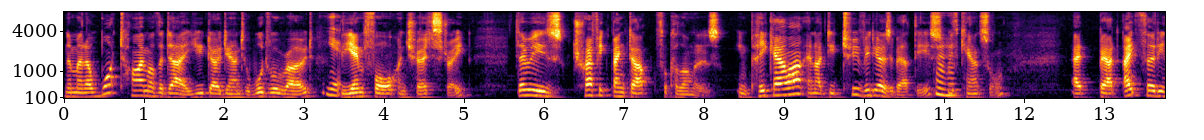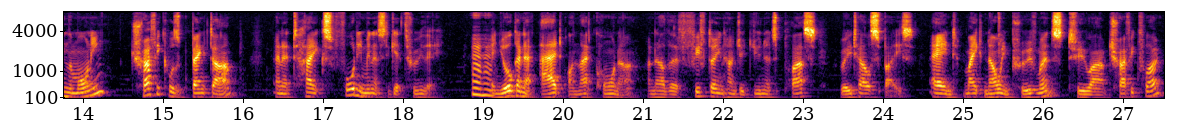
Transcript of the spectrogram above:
no matter what time of the day you go down to Woodville Road, the M4 and Church Street, there is traffic banked up for kilometres. In peak hour, and I did two videos about this mm-hmm. with council, at about 8.30 in the morning, traffic was banked up and it takes 40 minutes to get through there. Mm-hmm. And you're going to add on that corner another 1,500 units plus retail space and make no improvements to uh, traffic flow.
